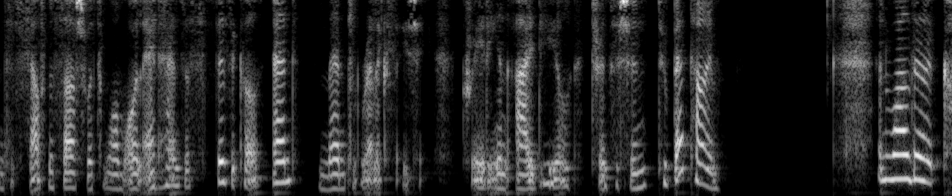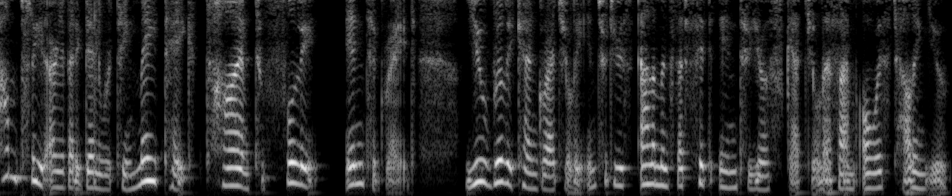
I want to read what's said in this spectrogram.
The self massage with warm oil enhances physical and mental relaxation, creating an ideal transition to bedtime. And while the complete Ayurvedic daily routine may take time to fully integrate, you really can gradually introduce elements that fit into your schedule. As I'm always telling you,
